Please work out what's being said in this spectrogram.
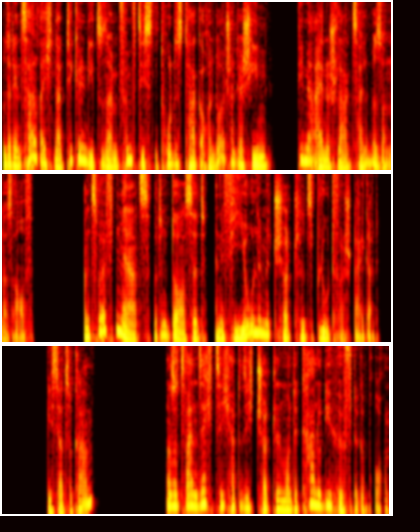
Unter den zahlreichen Artikeln, die zu seinem 50. Todestag auch in Deutschland erschienen, fiel mir eine Schlagzeile besonders auf. Am 12. März wird in Dorset eine Fiole mit Churchills Blut versteigert. Wie es dazu kam? 1962 hatte sich Churchill Monte Carlo die Hüfte gebrochen.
